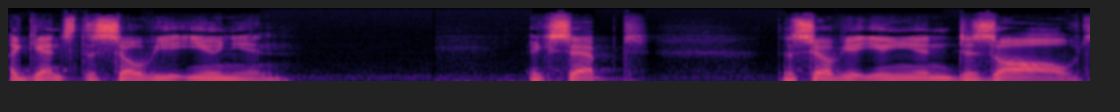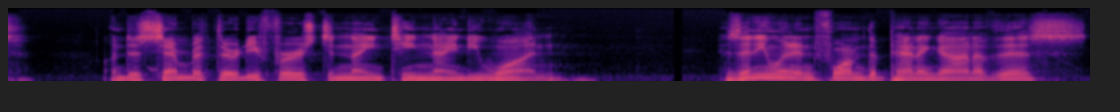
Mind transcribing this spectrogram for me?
against the Soviet Union. Except the Soviet Union dissolved on December 31st in 1991. Has anyone informed the Pentagon of this?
